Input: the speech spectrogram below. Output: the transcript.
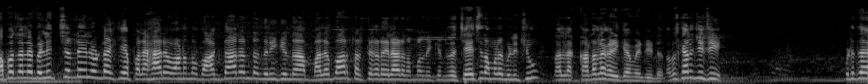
അപ്പൊ നല്ല വെളിച്ചെണ്ണയിൽ ഉണ്ടാക്കിയ പലഹാരമാണെന്ന് വാഗ്ദാനം തന്നിരിക്കുന്ന മലബാർ തട്ടുകടയിലാണ് നമ്മൾ നിൽക്കുന്നത്. ചേച്ചി നമ്മളെ വിളിച്ചു. നല്ല കടല കഴിക്കാൻ വേണ്ടിയിട്ട്. നമസ്കാരം ചേച്ചി. ഇവിടുത്തെ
